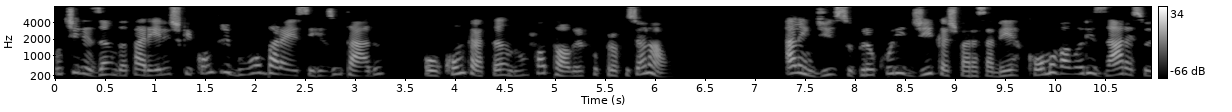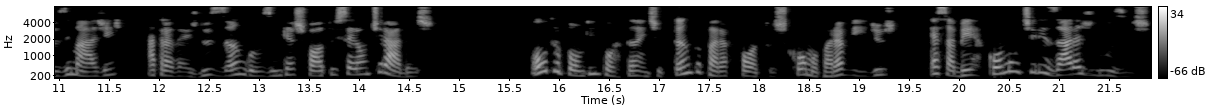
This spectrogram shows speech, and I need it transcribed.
utilizando aparelhos que contribuam para esse resultado ou contratando um fotógrafo profissional. Além disso, procure dicas para saber como valorizar as suas imagens através dos ângulos em que as fotos serão tiradas. Outro ponto importante, tanto para fotos como para vídeos, é saber como utilizar as luzes.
